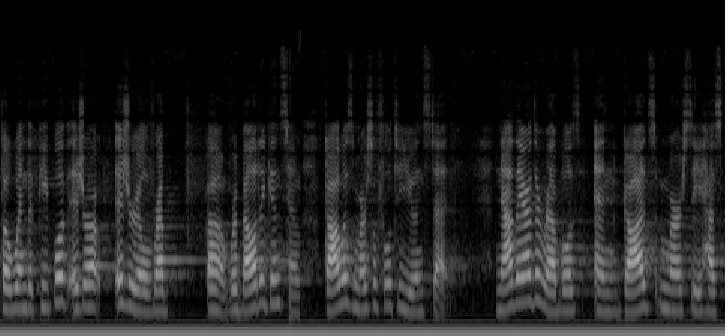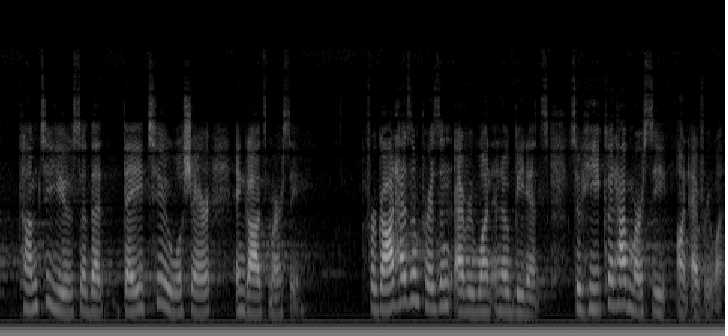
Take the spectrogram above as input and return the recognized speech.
but when the people of Israel, Israel uh, rebelled against him, God was merciful to you instead. Now they are the rebels, and God's mercy has come to you so that they too will share in God's mercy. For God has imprisoned everyone in obedience, so he could have mercy on everyone.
